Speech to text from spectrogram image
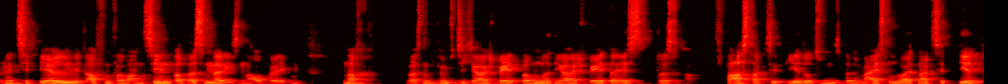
prinzipiell mit Affen verwandt sind, war das eine Riesenaufregung. Nach, weiß nicht, 50 Jahre später, 100 Jahre später ist das fast akzeptiert, oder zumindest bei den meisten Leuten akzeptiert. Äh,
